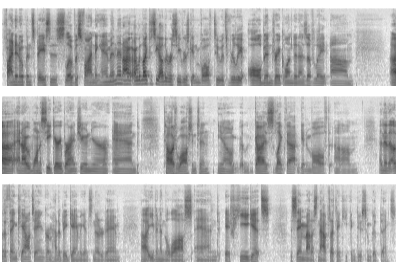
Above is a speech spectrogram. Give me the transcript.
finding open spaces, Slovis finding him, and then I, I, would like to see other receivers get involved too. It's really all been Drake London as of late, um, uh, and I would want to see Gary Bryant Jr. and Tahj Washington, you know, guys like that get involved. Um, and then the other thing, Keaontay Ingram had a big game against Notre Dame, uh, even in the loss, and if he gets the same amount of snaps, I think he can do some good things.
